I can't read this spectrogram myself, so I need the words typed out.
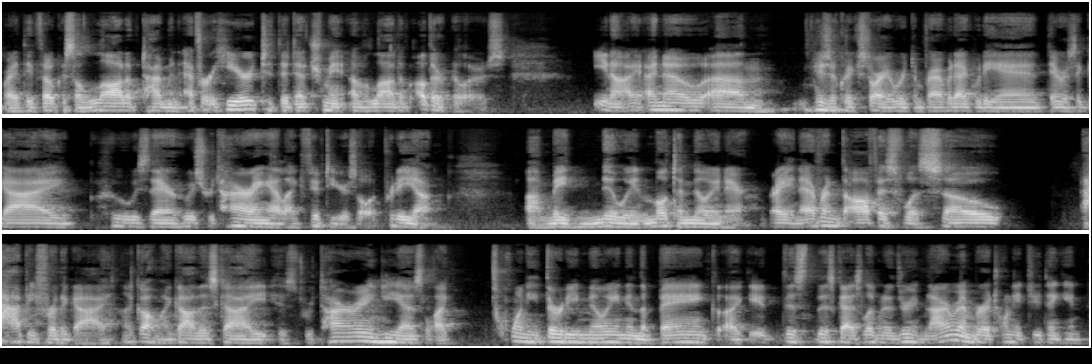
right? They focus a lot of time and effort here to the detriment of a lot of other pillars you know, I, I know. Um, here's a quick story. I worked in private equity, and there was a guy who was there who was retiring at like 50 years old, pretty young, um, made million, multimillionaire, right? And everyone in the office was so happy for the guy. Like, oh my God, this guy is retiring. He has like 20, 30 million in the bank. Like it, this, this guy's living a dream. And I remember at 22 thinking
